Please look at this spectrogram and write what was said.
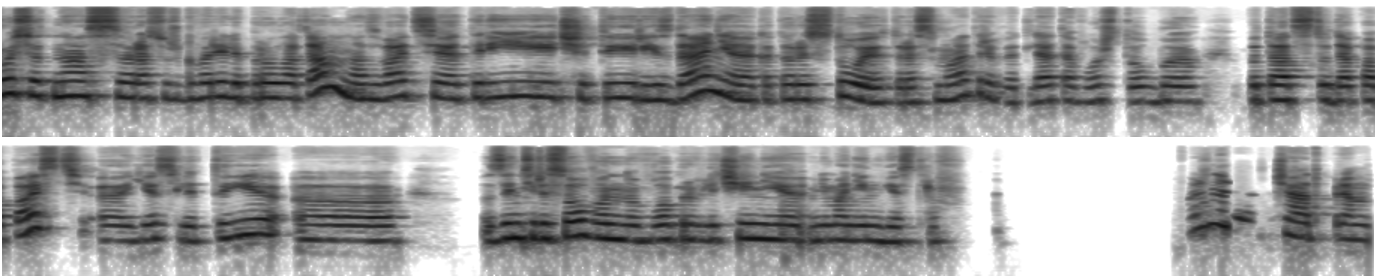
Просят нас, раз уж говорили про Латам, назвать 3-4 издания, которые стоит рассматривать для того, чтобы пытаться туда попасть, э, если ты э, заинтересован в привлечении внимания инвесторов. Можно чат прям,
